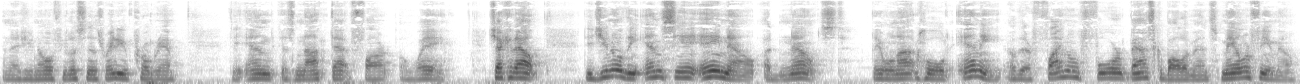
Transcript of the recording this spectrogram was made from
And as you know, if you listen to this radio program, the end is not that far away. Check it out. Did you know the NCAA now announced they will not hold any of their Final Four basketball events, male or female,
